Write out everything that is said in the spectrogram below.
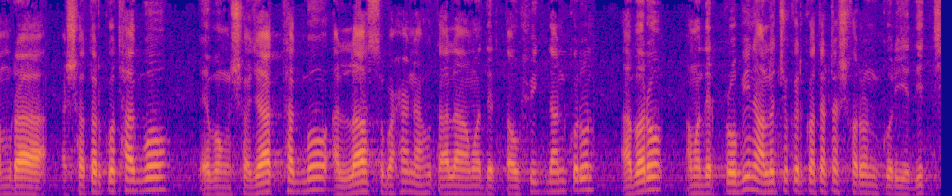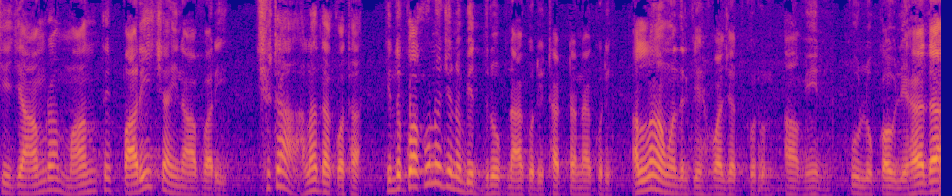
আমরা সতর্ক থাকব এবং সজাগ থাকব। আল্লাহ সুবাহ আমাদের তৌফিক দান করুন। আবারও আমাদের প্রবীণ আলোচকের কথাটা স্মরণ করিয়ে দিচ্ছি যে আমরা মানতে পারি চাই না পারি সেটা আলাদা কথা। কিন্তু কখনো যেন বিদ্রুপ না করি ঠাট্টা না করি। আল্লাহ আমাদেরকে হেফাজত করুন। আমিন। কুলু কৌলি হাদা।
